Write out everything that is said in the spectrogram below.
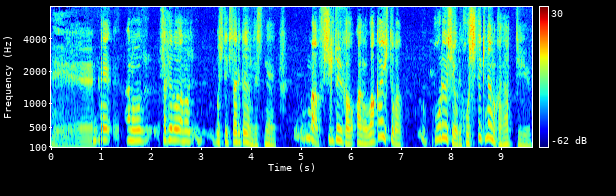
であの先ほどあのご指摘されたようにですね、まあ、不思議というかあの若い人は高齢者より保守的なのかなっていう。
